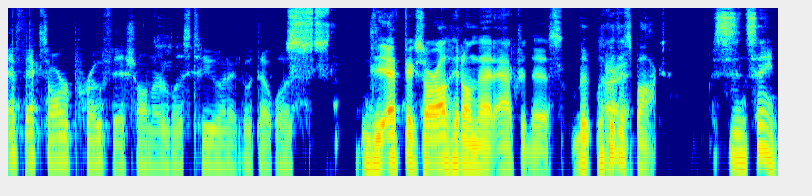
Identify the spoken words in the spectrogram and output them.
FXR Pro Fish on our list too. I didn't know what that was. The FXR, I'll hit on that after this. Look, look at this box. This is insane.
